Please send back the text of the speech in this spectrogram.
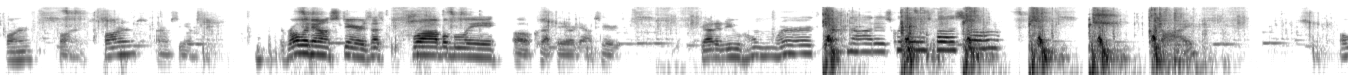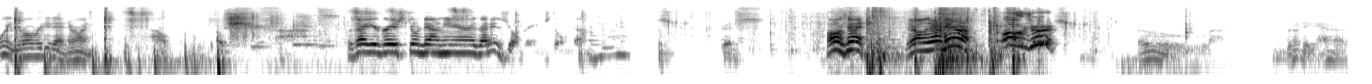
Spawners? Spawners. Spawners? I don't see them. They're probably downstairs. That's probably... Oh, crap, they are downstairs. Gotta do homework that's not as quick as possible. Die. Oh, wait, you're already dead. Never mind. Ow. Was that your gravestone down here? That is your gravestone down here. Good. Oh, shit! They're all down here! Oh, shit! Oh. Bloody hell.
